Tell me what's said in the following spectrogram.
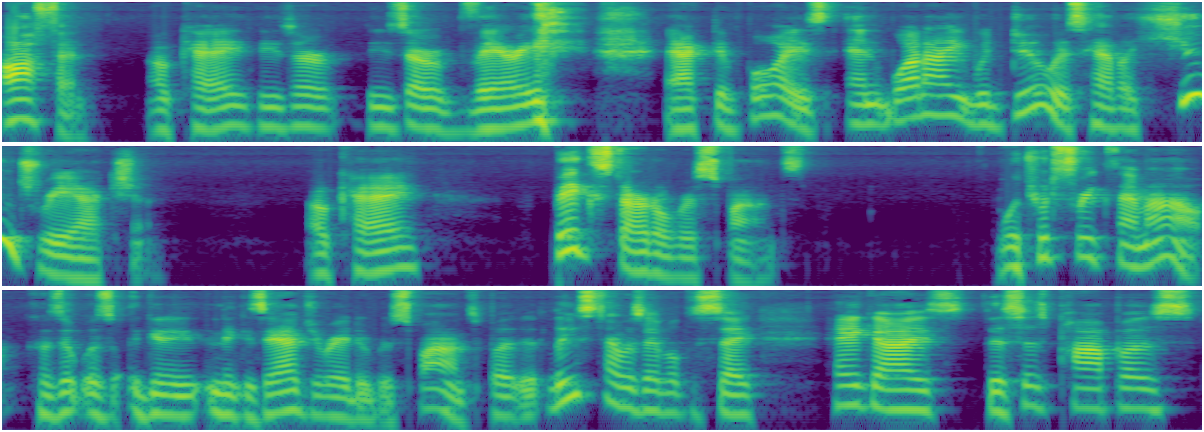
often. Okay, these are these are very active boys, and what I would do is have a huge reaction. Okay, big startle response, which would freak them out because it was again an exaggerated response. But at least I was able to say, "Hey guys, this is Papa's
